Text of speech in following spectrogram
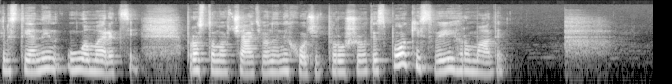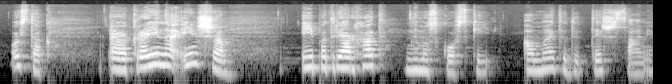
християнин у Америці. Просто мовчать, вони не хочуть порушувати спокій своєї громади. Ось так. Е, Країна інша, і патріархат не московський, а методи теж самі.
